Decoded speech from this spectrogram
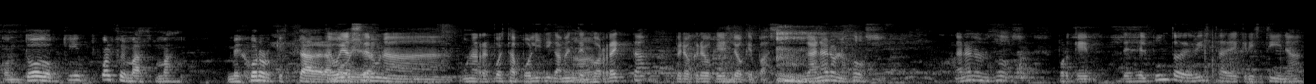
con todo. ¿Quién, ¿Cuál fue más, más mejor orquestada la Te voy a hacer una, una respuesta políticamente Ah. correcta, pero creo que es lo que pasa. Ganaron los dos. Ganaron los dos. Porque desde el punto de vista de Cristina,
